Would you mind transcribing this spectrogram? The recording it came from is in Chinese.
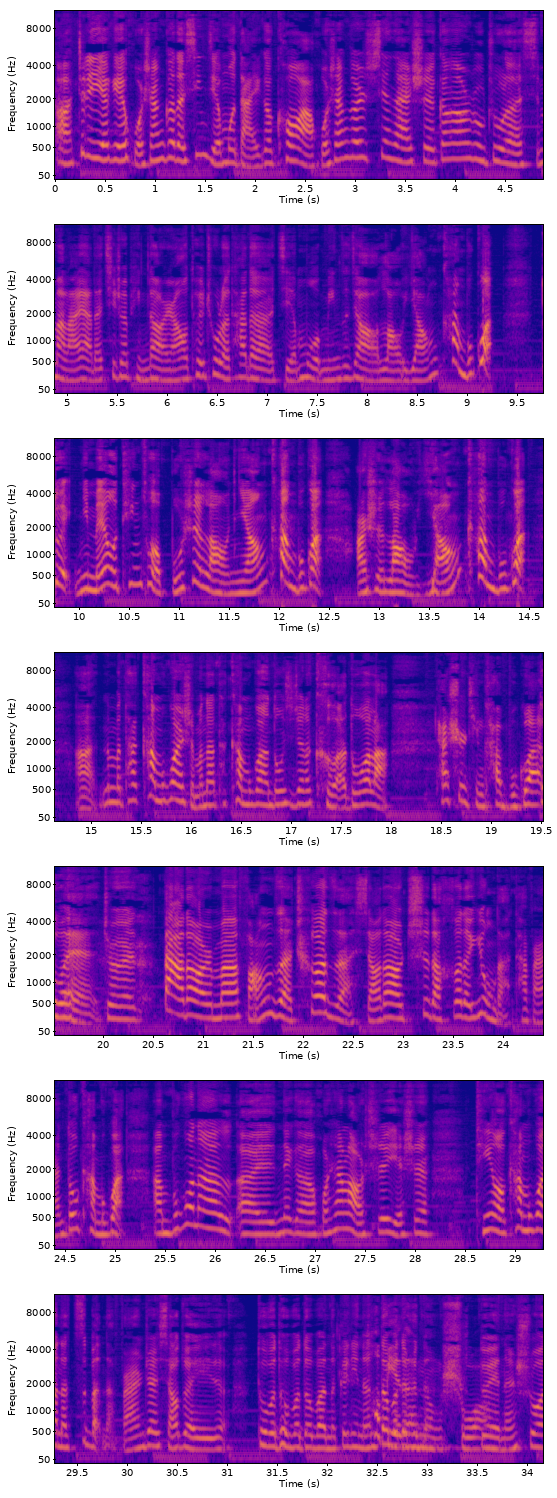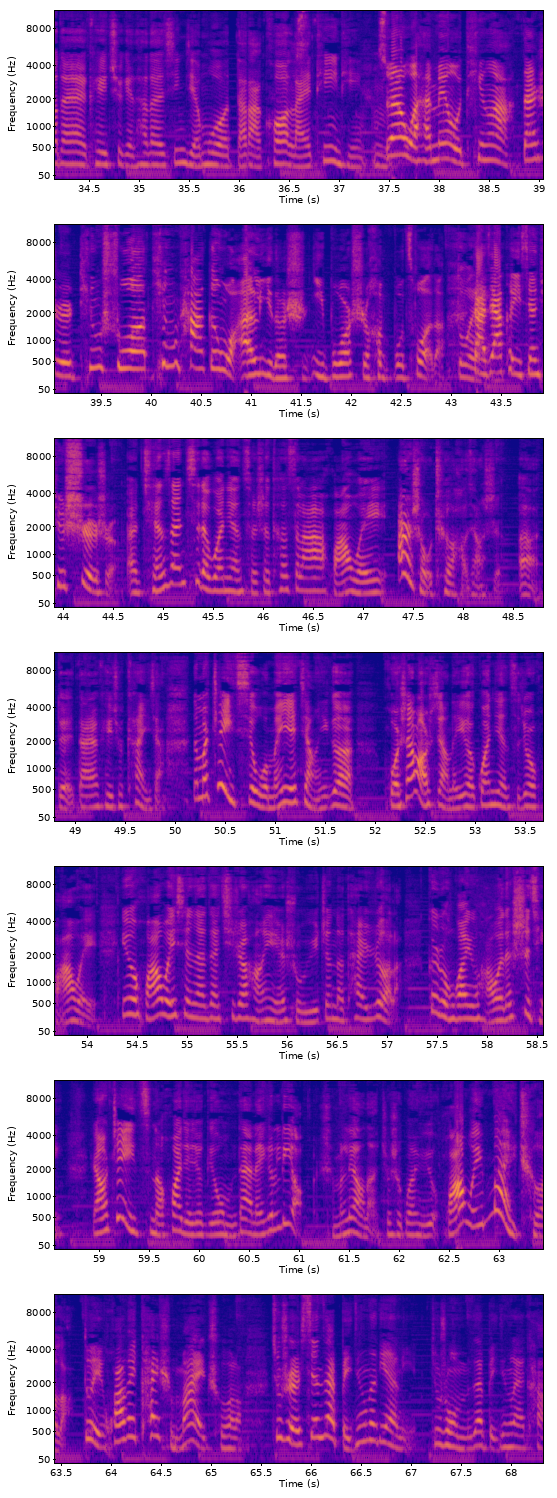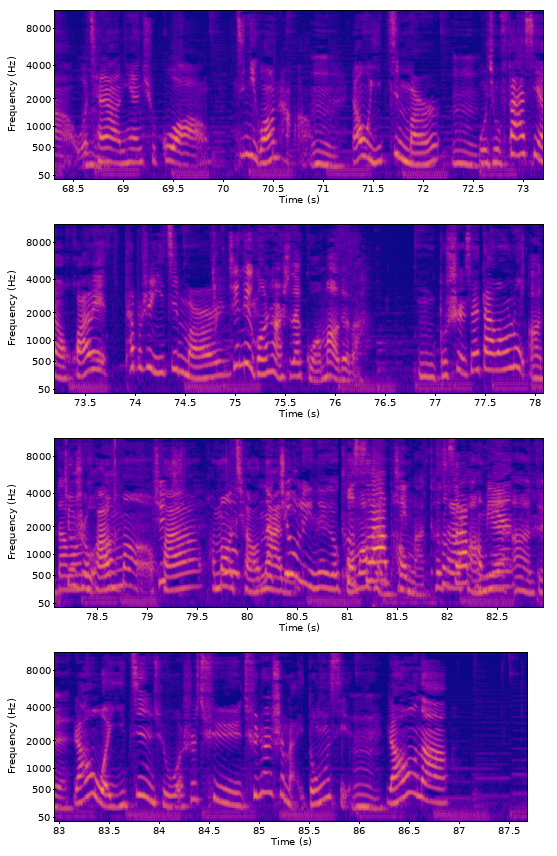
啊，这里也给火山哥的新节目打一个 call 啊！火山哥现在是刚刚入驻了喜马拉雅的汽车频道，然后推出了他的节目，名字叫《老杨看不惯》。对你没有听错，不是老娘看不惯，而是老杨看不惯啊！那么他看不惯什么呢？他看不惯的东西真的可多了。他是挺看不惯的，对，就是大到什么房子、车子，小到吃的、喝的、用的，他反正都看不惯啊。不过呢，呃，那个火山老师也是挺有看不惯的资本的，反正这小嘴嘟吧嘟吧嘟吧的，跟你能特别的能说。，对，能说，大家也可以去给他的新节目打打 call 来听一听。嗯，虽然我还没有听啊，但是听说听他跟我安利的是一波是很不错的，对大家可以先去试试。呃，前三期的关键词是特斯拉、华为二手车，好像是啊、呃对，大家可以去看一下。那么这一期我们也讲一个火山老师讲的一个关键词，就是华为，因为华为现在在汽车行业也属于真的太热了，各种关于华为的事情。然后这一次呢，花姐就给我们带来一个料，什么料呢？就是关于华为卖车了。对，华为开始卖车了，就是现在北京的店里，就是我们在北京来看啊，我前两天去逛金地广场，嗯然后我一进门儿，嗯，我就发现华为它不是一进门儿，金地广场是在国贸对吧？嗯，不是在大望路，就是华贸、华华贸桥那里。那就离那个特斯拉很近嘛，旁特斯拉旁旁边啊，对，然后我一进去，我是去屈臣氏买东西，嗯然后呢，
